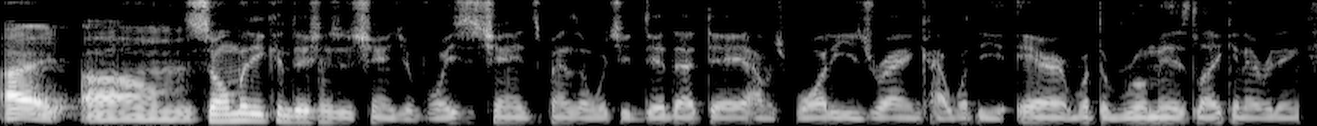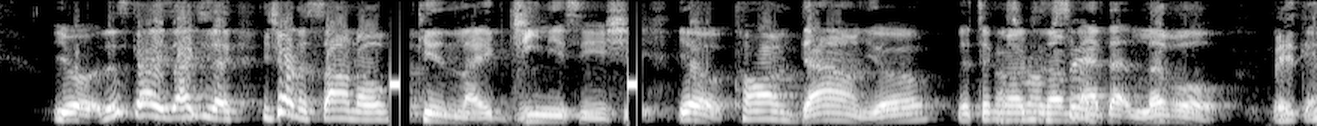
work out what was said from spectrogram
All right. Um. So many conditions will change. Your voice has changed. Depends on what you did that day, how much water you drank, how what the air, what the room is like, and everything. Yo, this guy is actually like he's trying to sound all fucking like genius and shit. Yo, calm down, yo. The technology's not even at that level. It This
